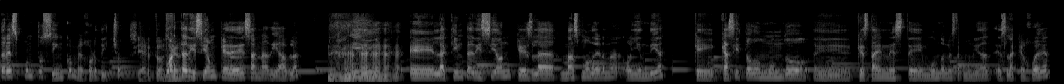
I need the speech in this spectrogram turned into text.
3.5, mejor dicho. Cierto. Cuarta edición, que de esa nadie habla. Y eh, la quinta edición, que es la más moderna hoy en día, que casi todo mundo eh, que está en este mundo, en esta comunidad, es la que juega.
